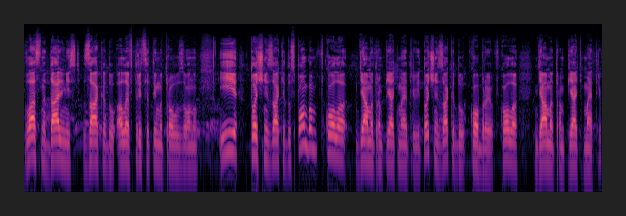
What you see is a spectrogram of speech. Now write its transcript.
власне дальність закиду, але в 30-метрову зону, і точність закиду з помбом в коло діаметром 5 метрів, і точність закиду коброю в коло діаметром 5 метрів.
